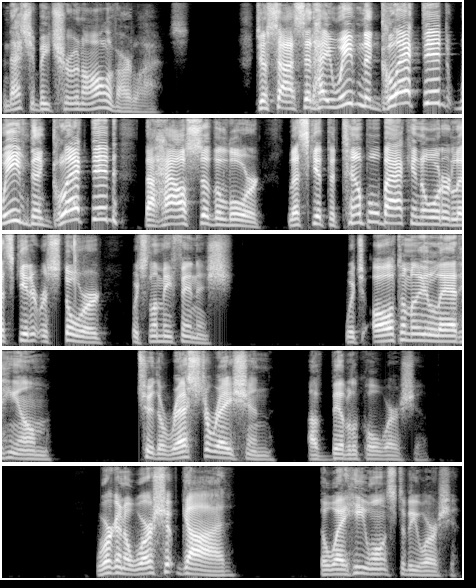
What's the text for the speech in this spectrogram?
And that should be true in all of our lives. Josiah said, Hey, we've neglected, we've neglected the house of the Lord. Let's get the temple back in order. Let's get it restored, which let me finish, which ultimately led him to the restoration of biblical worship. We're going to worship God the way He wants to be worshiped,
